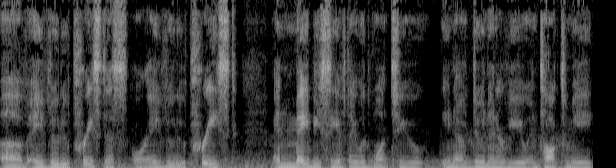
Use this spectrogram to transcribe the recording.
of a voodoo priestess or a voodoo priest, and maybe see if they would want to, you know, do an interview and talk to me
